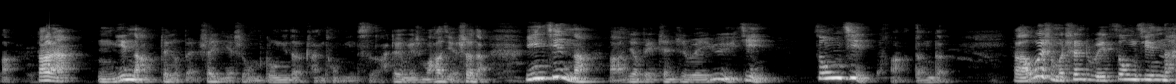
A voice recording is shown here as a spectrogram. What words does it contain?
啊。当然嗯，阴囊这个本身也是我们中医的传统名词啊，这个没什么好解释的。阴茎呢啊，就被称之为玉茎、宗茎啊等等啊。为什么称之为宗茎呢？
